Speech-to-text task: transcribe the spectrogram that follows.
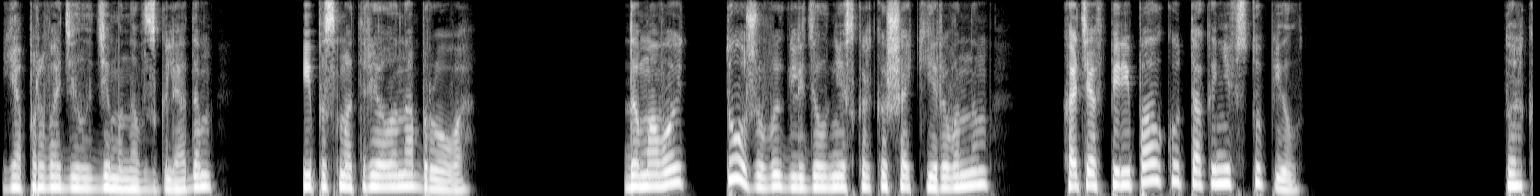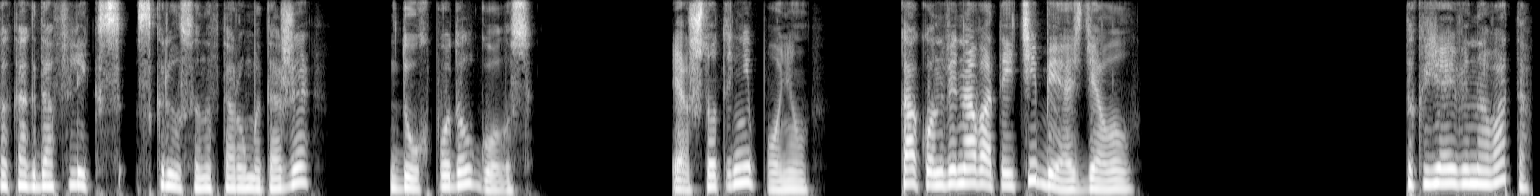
Я проводила демона взглядом, — и посмотрела на Брова. Домовой тоже выглядел несколько шокированным, хотя в перепалку так и не вступил. Только когда Фликс скрылся на втором этаже, дух подал голос. «Я что-то не понял. Как он виноватый тебе сделал?» «Так я и виновата,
